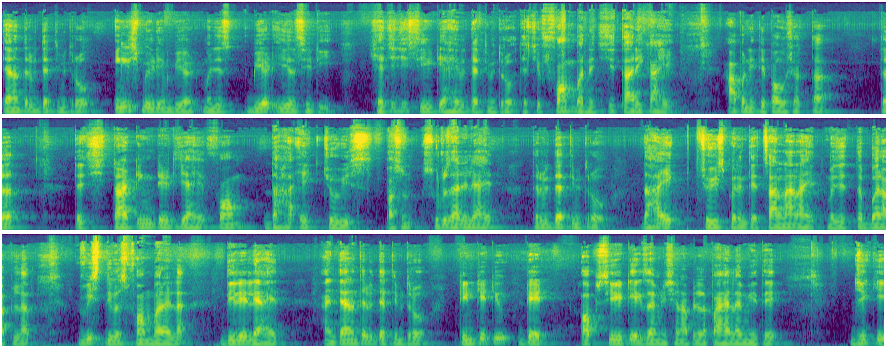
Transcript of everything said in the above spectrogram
त्यानंतर विद्यार्थी मित्रो इंग्लिश मिडियम बी एड म्हणजेच B Ed E L C T ह्याची जी सी ई टी आहे विद्यार्थी मित्रो त्याची फॉर्म भरण्याची जी तारीख आहे आपण इथे पाहू शकता. तर त्याची स्टार्टिंग डेट जी आहे फॉर्म दहा एक चोवीसपासून सुरू झालेले आहेत. तर विद्यार्थी मित्रो दहा एक चोवीसपर्यंत चालणार आहेत. म्हणजे तब्बल आपल्याला वीस दिवस फॉर्म भरायला दिलेले आहेत. आणि त्यानंतर विद्यार्थी मित्रो tentative date of C E T examination आपल्याला पाहायला मिळते जी की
